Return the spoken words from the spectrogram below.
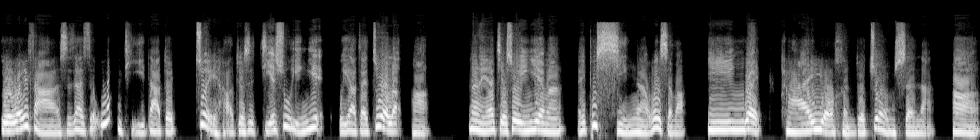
有为法实在是问题一大堆，最好就是结束营业，不要再做了啊！那你要结束营业吗？哎，不行啊！为什么？因为还有很多众生啊！啊，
